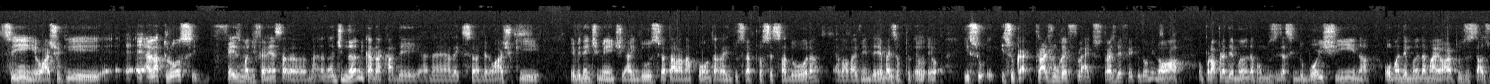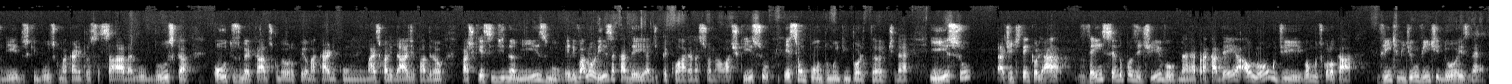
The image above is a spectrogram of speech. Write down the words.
Sim, eu acho que é, é, ela trouxe, fez uma diferença na, na dinâmica da cadeia, né, Alexander? Eu acho que Evidentemente, a indústria está lá na ponta, a indústria processadora, ela vai vender, mas eu, eu, eu, isso, isso traz um reflexo, traz um efeito dominó. A própria demanda, vamos dizer assim, do boi China, ou uma demanda maior para os Estados Unidos, que busca uma carne processada, busca outros mercados como o europeu, uma carne com mais qualidade, padrão. Acho que esse dinamismo, ele valoriza a cadeia de pecuária nacional. Acho que isso, esse é um ponto muito importante, né? E isso a gente tem que olhar, vem sendo positivo né, para a cadeia ao longo de, vamos colocar, 20, 21, 22, né?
